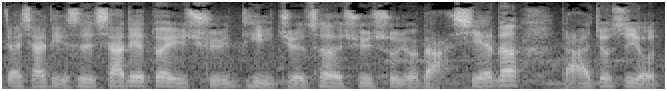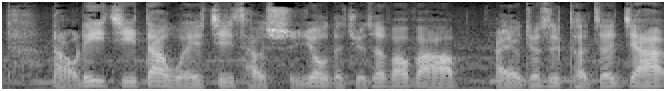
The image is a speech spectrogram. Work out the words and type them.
在下题是下列对于群体决策的叙述有哪些呢？答案就是有脑力激荡为经常使用的决策方法哦，还有就是可增加。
